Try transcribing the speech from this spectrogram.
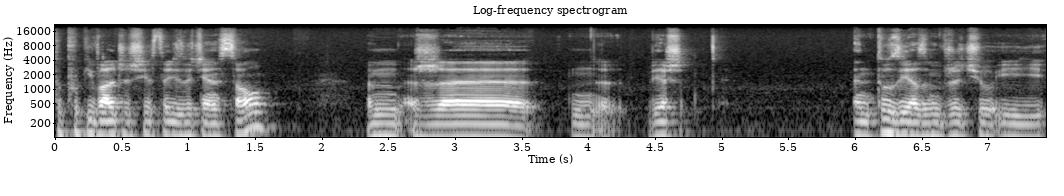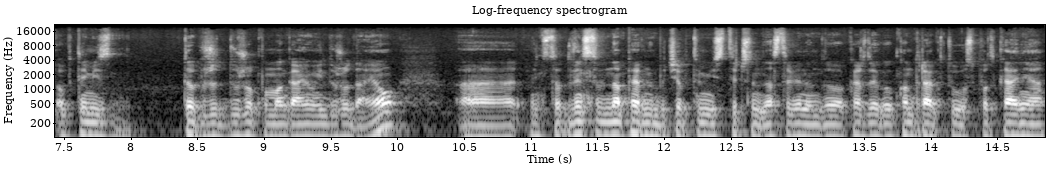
dopóki walczysz, jesteś zwycięzcą, ym, że ym, wiesz, entuzjazm w życiu i optymizm dobrze dużo pomagają i dużo dają. E, Więc to, więc to na pewno być optymistycznym, nastawionym do każdego kontraktu, spotkania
